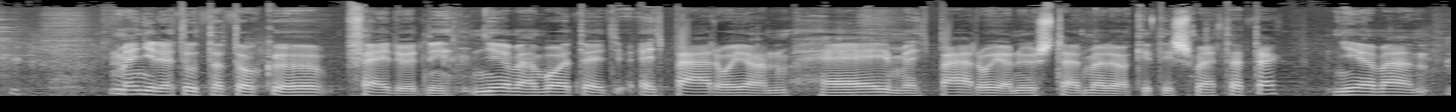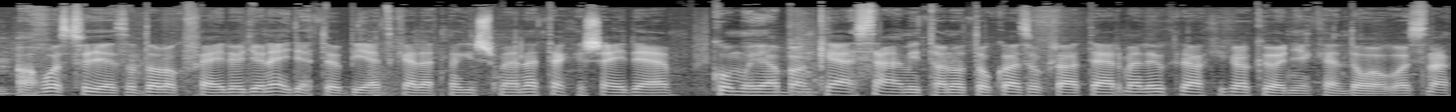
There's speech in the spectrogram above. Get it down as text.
Mennyire tudtatok fejlődni? Nyilván volt egy, egy pár olyan hely, egy pár olyan őstermelő, akit ismertetek. Nyilván ahhoz, hogy ez a dolog fejlődjön, egyre több ilyet kellett megismernetek, és egyre komolyabban kell számítanotok azokra a termelőkre, akik a környéken dolgoznak.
